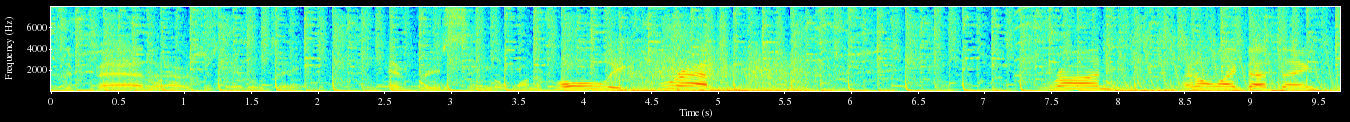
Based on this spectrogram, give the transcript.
Is it bad that I was just able to take every single one of- Holy crap! Run! I don't like that thing.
